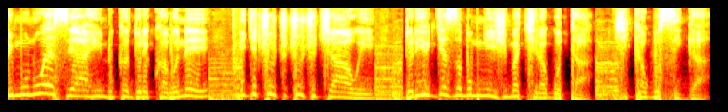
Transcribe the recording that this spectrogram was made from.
buri muntu wese yahinduka dore kabone n'igicucucucu cyawe dore iyo ugeze mu mwijima kiraguta kikagusiga.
